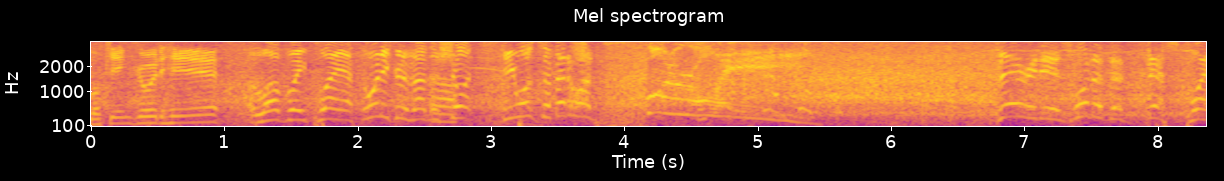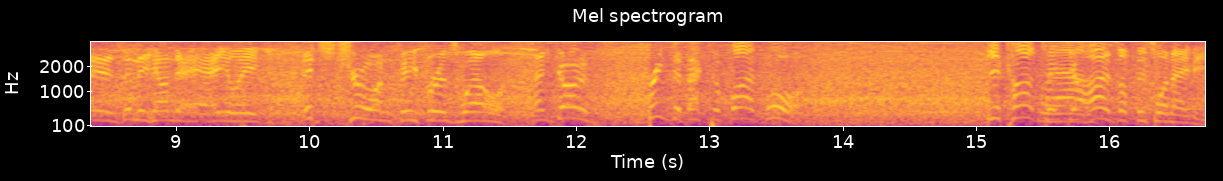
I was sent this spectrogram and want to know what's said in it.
Looking good here. A lovely play. I thought he could have had the ah. shot. He wants a better one. Fornaroli! There it is, one of the best players in the Hyundai A-League. It's true on FIFA as well. And Gomes brings it back to 5-4. You can't take your eyes off this one, Amy.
